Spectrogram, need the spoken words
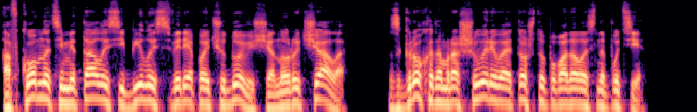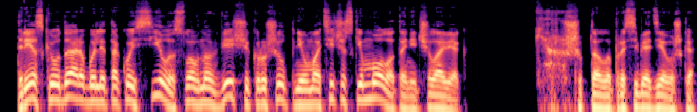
А в комнате металось и билось свирепое чудовище, оно рычало, с грохотом расшвыривая то, что попадалось на пути. Треск и удары были такой силы, словно вещи крушил пневматический молот, а не человек. «Керра», — шептала про себя девушка,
